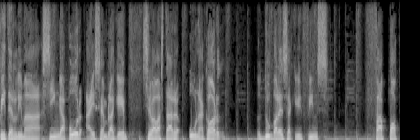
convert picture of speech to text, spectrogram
Peter Lima Singapur. Ahí sembla que se va bastar un acord d'un València que fins fa poc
